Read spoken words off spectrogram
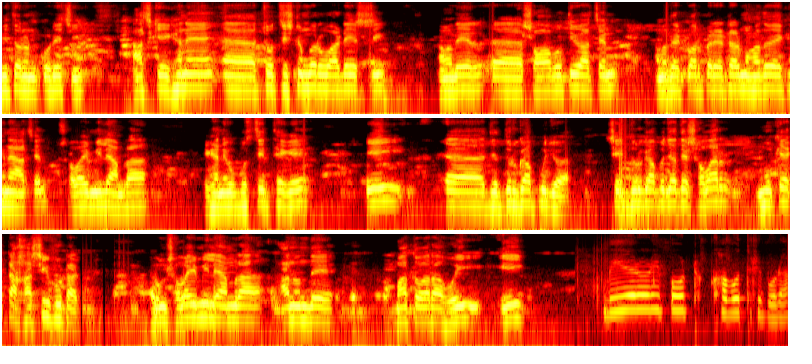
বিতরণ করেছি। আজকে এখানে চৌত্রিশ নম্বর ওয়ার্ডে এসেছি। আমাদের সভাপতিও আছেন, আমাদের কর্পোরেটর মহোদয় এখানে আছেন। সবাই মিলে আমরা এখানে উপস্থিত থেকে এই যে দুর্গাপূজা, সেই দুর্গাপূজাতে সবার মুখে একটা হাসি ফুটাক এবং সবাই মিলে আমরা আনন্দে মাতোয়ারা হই। এই রিপোর্ট, খবর ত্রিপুরা।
